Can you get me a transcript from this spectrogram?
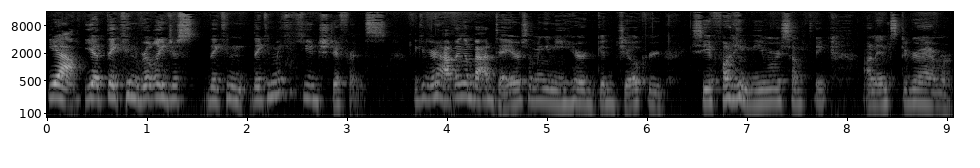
Yeah. Yet they can really just they can they can make a huge difference. Like if you're having a bad day or something and you hear a good joke or you see a funny meme or something on Instagram or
